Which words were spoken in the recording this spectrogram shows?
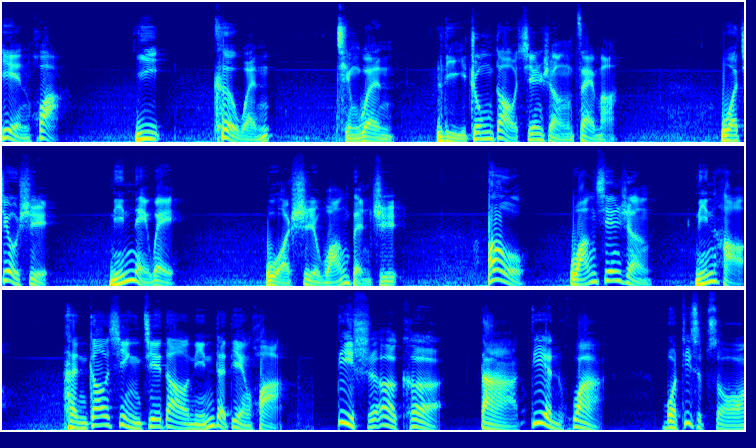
电话一课文请问李中道先生在吗？我就是。您哪位？我是王本之。 哦，王先生，您好，很高兴接到您的电话。第十二课打电话บทที่สิบสอง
